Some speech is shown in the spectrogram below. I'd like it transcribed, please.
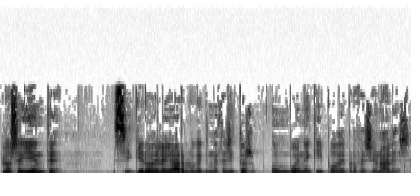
Lo siguiente, si quiero delegar, lo que necesito es un buen equipo de profesionales,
